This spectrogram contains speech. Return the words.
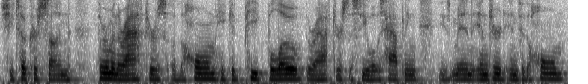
She took her son, threw him in the rafters of the home. He could peek below the rafters to see what was happening. These men entered into the home,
